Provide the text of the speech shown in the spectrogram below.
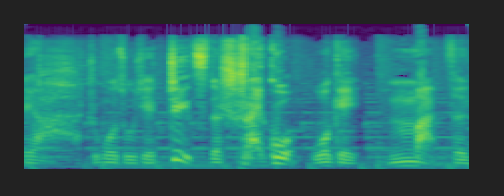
哎呀，中国足协这次的甩锅，我给满分。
